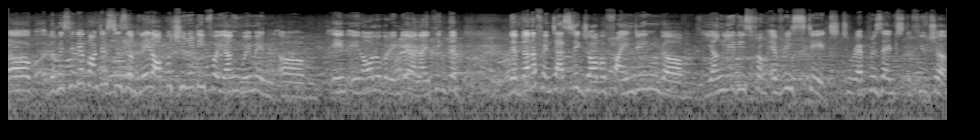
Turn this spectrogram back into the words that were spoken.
Uh, the Miss India contest is a great opportunity for young women um, in, in all over India, and I think that they've done a fantastic job of finding um, young ladies from every state to represent the future.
